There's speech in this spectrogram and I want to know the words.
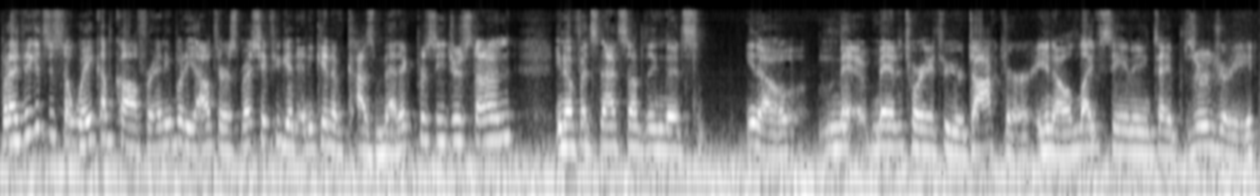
But I think it's just a wake up call for anybody out there, especially if you get any kind of cosmetic procedures done. You know, if it's not something that's you know, ma- mandatory through your doctor, you know, life saving type surgery.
